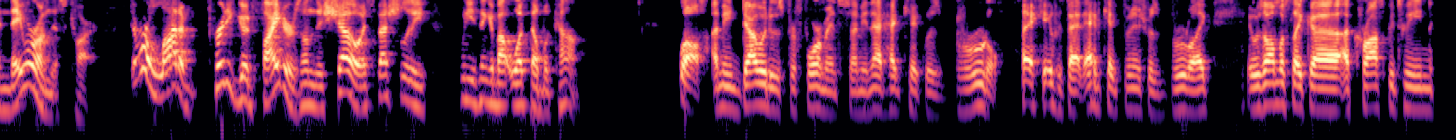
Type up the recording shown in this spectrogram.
and they were on this card. There were a lot of pretty good fighters on this show, especially when you think about what they'll become. Well, I mean, Dawodu's performance, I mean, that head kick was brutal. Like it was that head kick finish was brutal. Like it was almost like a, a cross between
